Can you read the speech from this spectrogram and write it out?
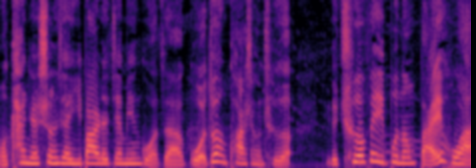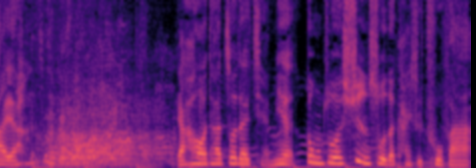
我看着剩下一半的煎饼果子，果断跨上车，这个车费不能白花呀。然后他坐在前面，动作迅速的开始出发。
